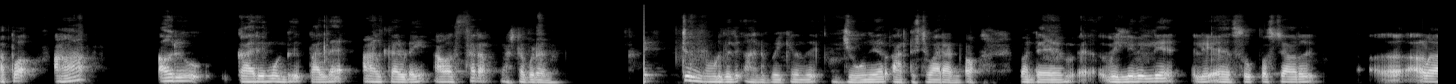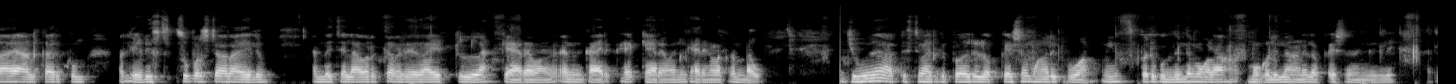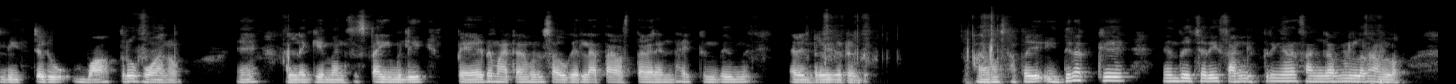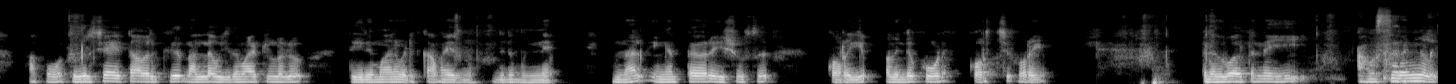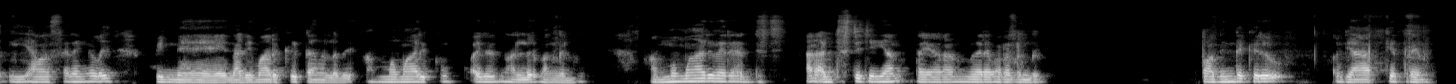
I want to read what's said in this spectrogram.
അപ്പോൾ ആ ഒരു കാര്യം കൊണ്ട് പല ആൾക്കാരുടെയും അവസരം നഷ്ടപ്പെടുകയാണ്. ഏറ്റവും കൂടുതൽ അനുഭവിക്കുന്നത് ജൂനിയർ ആർട്ടിസ്റ്റുമാരാണ് കേട്ടോ മറ്റേ വലിയ വലിയ സൂപ്പർ സ്റ്റാർ ആയ ആൾക്കാർക്കും ലേഡീസ് സൂപ്പർ സ്റ്റാർ ആയാലും എന്താ വെച്ചാൽ അവർക്ക് അവരുടേതായിട്ടുള്ള ക്യാരവാൻ ക്യാരവാനും കാര്യങ്ങളൊക്കെ ഉണ്ടാവും. ജൂനിയർ ആർട്ടിസ്റ്റുമാർക്ക് ഇപ്പോൾ ഒരു ലൊക്കേഷൻ മാറിപ്പോവാണ് മീൻസ് ഇപ്പോൾ ഒരു കുന്നിന്റെ മുകളാണ് മുകളിലാണ് ലൊക്കേഷൻ എങ്കിൽ അറ്റ്ലീസ്റ്റ് ഒരു ബാത്റൂം പോകാനോ ഏഹ് അല്ലെങ്കിൽ മനസ്സ് ടൈമിൽ പേട് മാറ്റാൻ ഒരു സൗകര്യമില്ലാത്ത അവസ്ഥ വരെ ഉണ്ടായിട്ടുണ്ട് എന്ന് ഞാൻ ഇന്റർവ്യൂ കേട്ടിട്ടുണ്ട് അപ്പൊ അപ്പോൾ ഇതിനൊക്കെ എന്താ വെച്ചാൽ ഈ സംഘ ഇത്ര ഇങ്ങനെ സംഘടന ഉള്ളതാണല്ലോ. അപ്പോൾ തീർച്ചയായിട്ടും അവർക്ക് നല്ല ഉചിതമായിട്ടുള്ളൊരു തീരുമാനം എടുക്കാമായിരുന്നു ഇതിനു മുന്നേ. എന്നാൽ ഇങ്ങനത്തെ ഒരു ഇഷ്യൂസ് കുറയും അതിന്റെ കൂടെ കുറച്ച് കുറയും. പിന്നെ അതുപോലെ തന്നെ ഈ അവസരങ്ങൾ ഈ അവസരങ്ങൾ പിന്നെ നടിമാർക്ക് കിട്ടുക എന്നുള്ളത് അമ്മമാർക്കും അതിൽ നല്ലൊരു പങ്കുണ്ട്. അമ്മമാർ വരെ അഡ്ജസ്റ്റ് അഡ്ജസ്റ്റ് ചെയ്യാൻ തയ്യാറാണെന്ന് വരെ പറഞ്ഞിട്ടുണ്ട്. അപ്പം അതിന്റെയൊക്കെ ഒരു വ്യാപ്തി എത്രയാണ്?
